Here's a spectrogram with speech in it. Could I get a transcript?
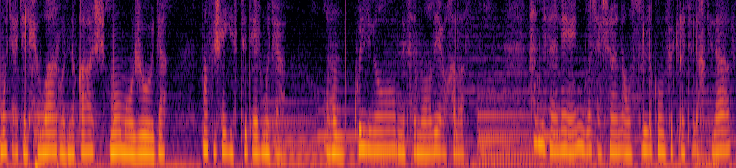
متعة الحوار والنقاش مو موجودة. ما في شيء يستدعي المتعة. وهم كل يوم نفس المواضيع وخلاص. هالمثالين بس عشان أوصل لكم فكرة الاختلاف.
